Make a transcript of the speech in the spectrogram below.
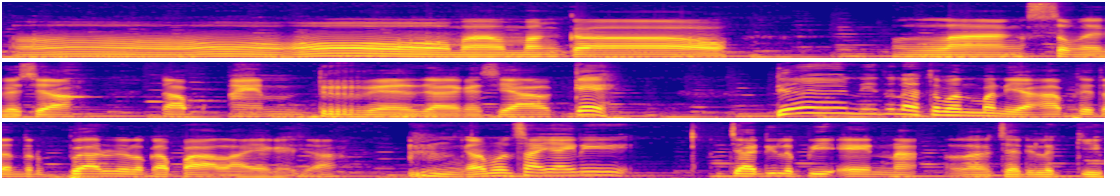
Oh, oh, mamang kau. Langsung ya guys ya. Tap ender ya guys ya. Oke. Dan itulah teman-teman ya updatean terbaru dari Lokapala ya guys ya. Kalau menurut saya ini jadi lebih enak, jadi lebih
